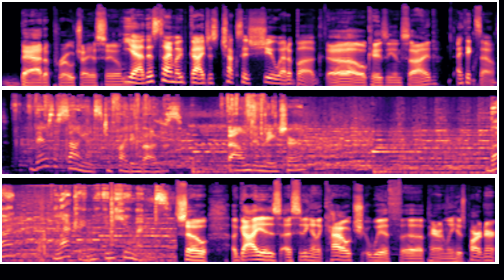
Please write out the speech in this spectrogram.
bad approach, I assume. yeah this time a guy just chucks his shoe at a bug Oh, okay. Is he inside? i think so There's a science to fighting bugs, found in nature, but lacking in humans. So a guy is uh, sitting on a couch with uh, apparently his partner,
